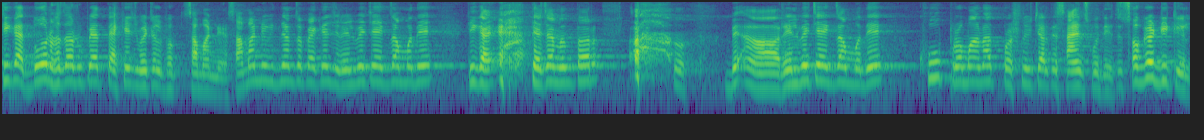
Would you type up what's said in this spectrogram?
ठीक आहे दोन हजार रुपयात पॅकेज भेटेल फक्त सामान्य. सामान्य विज्ञानचं पॅकेज रेल्वेच्या एक्झाममध्ये ठीक आहे. त्याच्यानंतर रेल्वेच्या एक्झाममध्ये खूप प्रमाणात प्रश्न विचारते सायन्समध्ये ते सगळे डिटेल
